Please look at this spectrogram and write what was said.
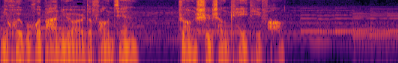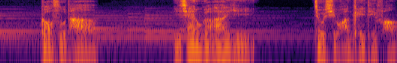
你会不会把女儿的房间装饰成 KT 房？告诉她，以前有个阿姨就喜欢 KT 房。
